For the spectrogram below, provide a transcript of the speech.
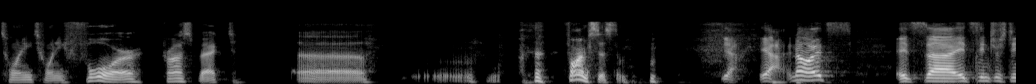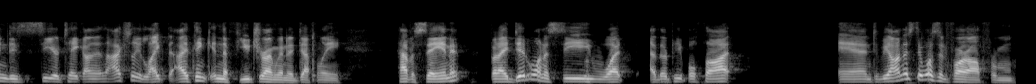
2024 prospect uh, farm system. yeah, yeah. No, it's it's uh it's interesting to see your take on this. I actually like that. I think in the future I'm going to definitely have a say in it, but I did want to see what other people thought. And to be honest, it wasn't far off from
